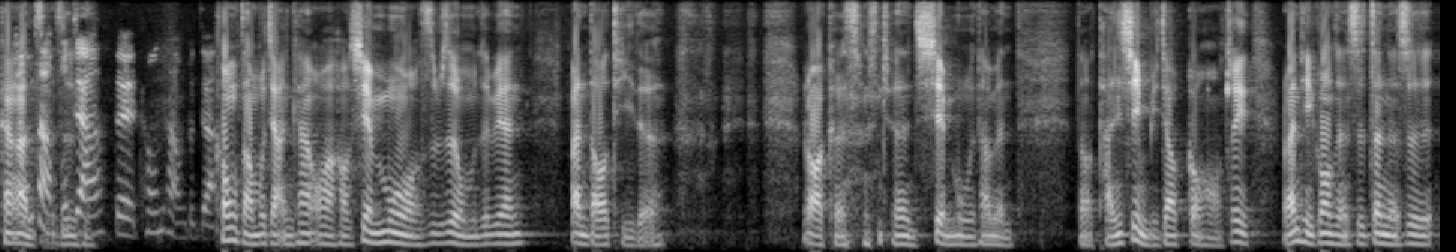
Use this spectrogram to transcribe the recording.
看案子通常不加，对，通常不加。通常不加，你看哇，好羡慕哦，是不是？我们这边半导体的 Rock 是不是觉得很羡慕他们哦弹性比较够哦。所以软体工程师真的是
